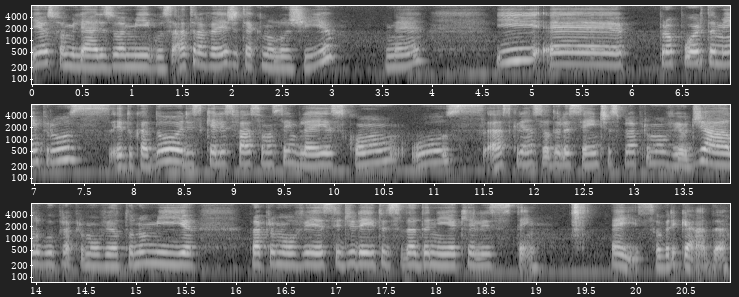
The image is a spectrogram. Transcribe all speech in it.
e os familiares ou amigos através de tecnologia, né, e é, propor também para os educadores que eles façam assembleias com os, as crianças e adolescentes para promover o diálogo, para promover a autonomia, para promover esse direito de cidadania que eles têm. É isso, obrigada.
